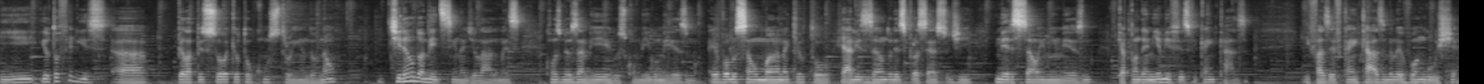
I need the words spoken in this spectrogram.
E eu tô feliz ah, pela pessoa que eu tô construindo, não tirando a medicina de lado, mas com os meus amigos, comigo mesmo, a evolução humana que eu tô realizando nesse processo de imersão em mim mesmo, que a pandemia me fez ficar em casa. E fazer ficar em casa me levou à angústia.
